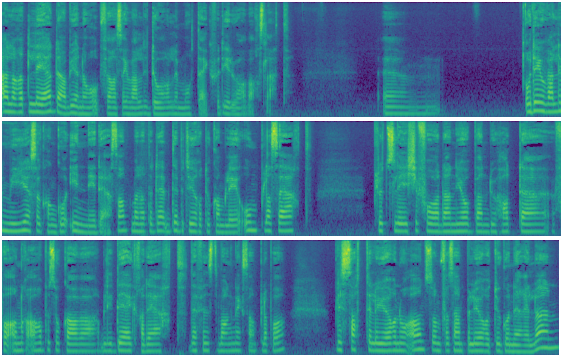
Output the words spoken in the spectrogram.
Eller at leder begynner å oppføre seg veldig dårlig mot deg fordi du har varslet. Um, og det er jo veldig mye som kan gå inn i det, sant? men det, det, betyr at du kan bli omplassert. Plutselig ikke få den jobben du hadde, få andre arbeidsoppgaver, bli degradert. Det finnes det mange eksempler på. Bli satt til å gjøre noe annet som f.eks. gjør at du går ned i lønn.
